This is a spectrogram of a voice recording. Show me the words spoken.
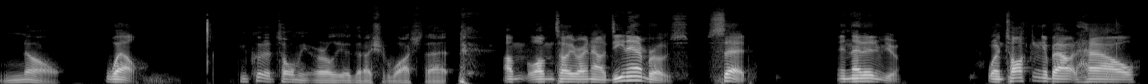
No. Well, You could have told me earlier that I should watch that. I'm, well, I'm going to tell you right now. Dean Ambrose said in that interview, when talking about how.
